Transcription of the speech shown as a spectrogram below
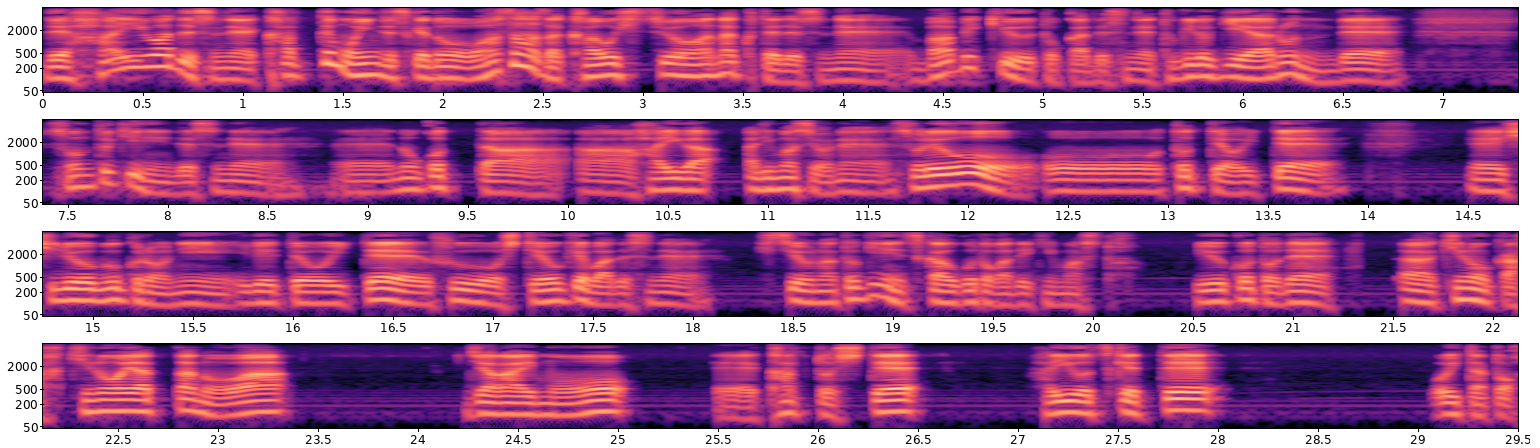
で、灰はですね、買ってもいいんですけど、わざわざ買う必要はなくてですね、バーベキューとかですね、時々やるんで、その時にですね、えー、残った灰がありますよね。それを取っておいて、えー、肥料袋に入れておいて、封をしておけばですね、必要な時に使うことができますということで、あ昨日か、昨日やったのは、じゃがいもを、えー、カットして、灰をつけておいたと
